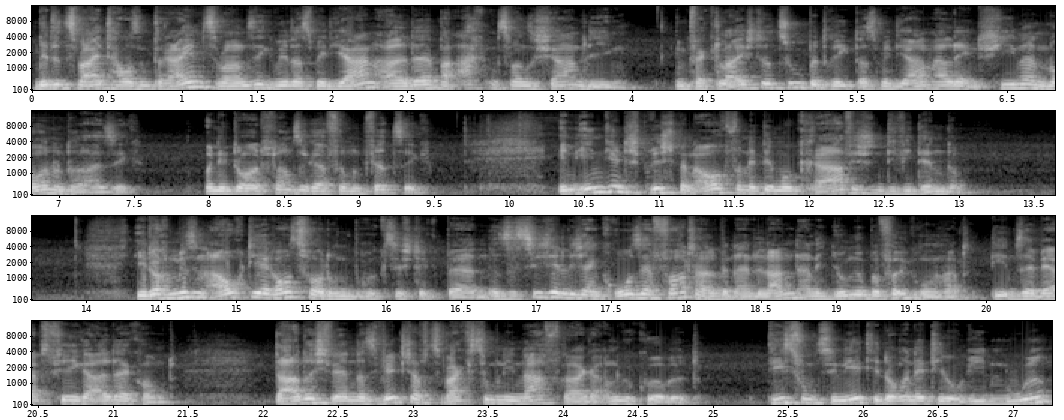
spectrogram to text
Mitte 2023 wird das Medianalter bei 28 Jahren liegen. Im Vergleich dazu beträgt das Medianalter in China 39 und in Deutschland sogar 45. In Indien spricht man auch von der demografischen Dividende. Jedoch müssen auch die Herausforderungen berücksichtigt werden. Es ist sicherlich ein großer Vorteil, wenn ein Land eine junge Bevölkerung hat, die ins erwerbsfähige Alter kommt. Dadurch werden das Wirtschaftswachstum und die Nachfrage angekurbelt. Dies funktioniert jedoch in der Theorie nur,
